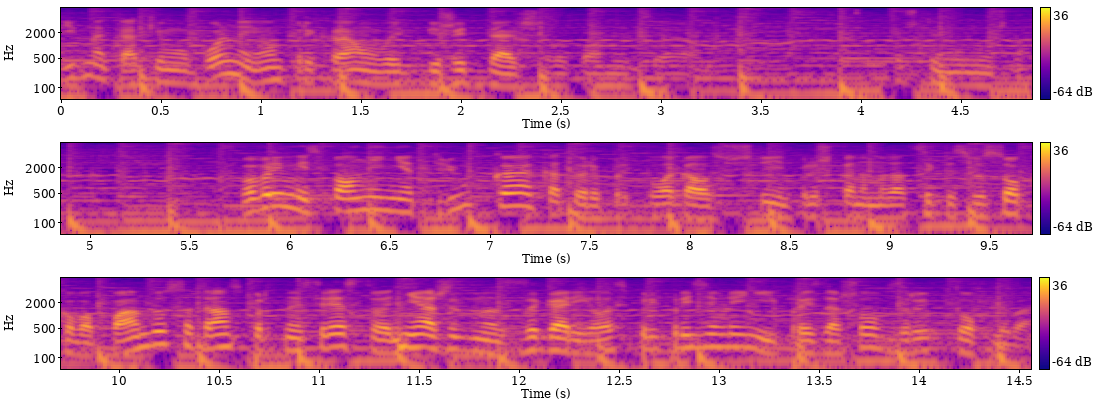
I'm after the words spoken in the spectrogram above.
видно, как ему больно, и он прихрамывает, бежит дальше выполнять э, то, что ему нужно. Во время исполнения трюка, который предполагал осуществление прыжка на мотоцикле с высокого пандуса, транспортное средство неожиданно загорелось при приземлении и произошел взрыв топлива.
